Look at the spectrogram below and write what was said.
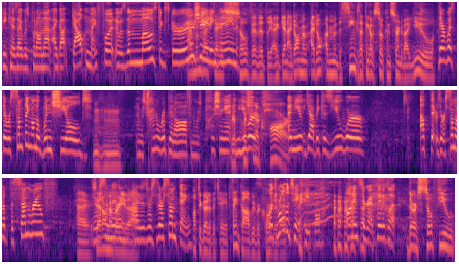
because I was put on that, I got gout in my foot. And it was the most I that excruciating pain. so vividly. Again, I don't remember. I don't I remember the scene because I think I was so concerned about you. there was there was something on the windshield. Mm-hmm. And I was trying to rip it off, and I was pushing it. We were and you pushing were a car. And you, yeah, because you were up there. There was someone up the sunroof. Okay, see, I don't remember any of that. I- there was, there was something. I'll have to go to the tape. Thank God we recorded Let's roll it. the tape, people. on Instagram, play the clip. there are so few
